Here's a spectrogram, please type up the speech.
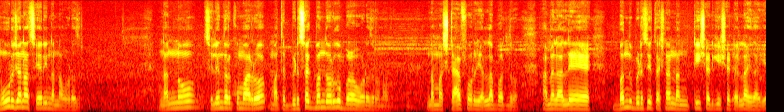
ಮೂರು ಜನ ಸೇರಿ ನನ್ನ ಹೊಡೆದ್ರು. ನನ್ನ ಸಿಲಿಂದರ್ ಕುಮಾರು ಮತ್ತು ಬಿಡ್ಸಕ್ಕೆ ಬಂದವ್ರಿಗೂ ಬ ಹೊಡೆದ್ರು ನಾವು ನಮ್ಮ ಸ್ಟಾಫ್ ಅವರು ಎಲ್ಲ ಬಂದರು. ಆಮೇಲೆ ಅಲ್ಲಿ ಬಂದು ಬಿಡಿಸಿದ ತಕ್ಷಣ ನನ್ನ ಟೀ ಶರ್ಟ್ ಗೀ ಶರ್ಟ್ ಎಲ್ಲ ಇದಾಗಿ.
